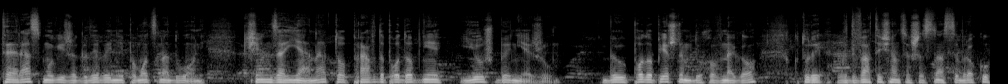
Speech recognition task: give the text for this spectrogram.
Teraz mówi, że gdyby nie pomocna dłoń księdza Jana, to prawdopodobnie już by nie żył. Był podopiecznym duchownego, który w 2016 roku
